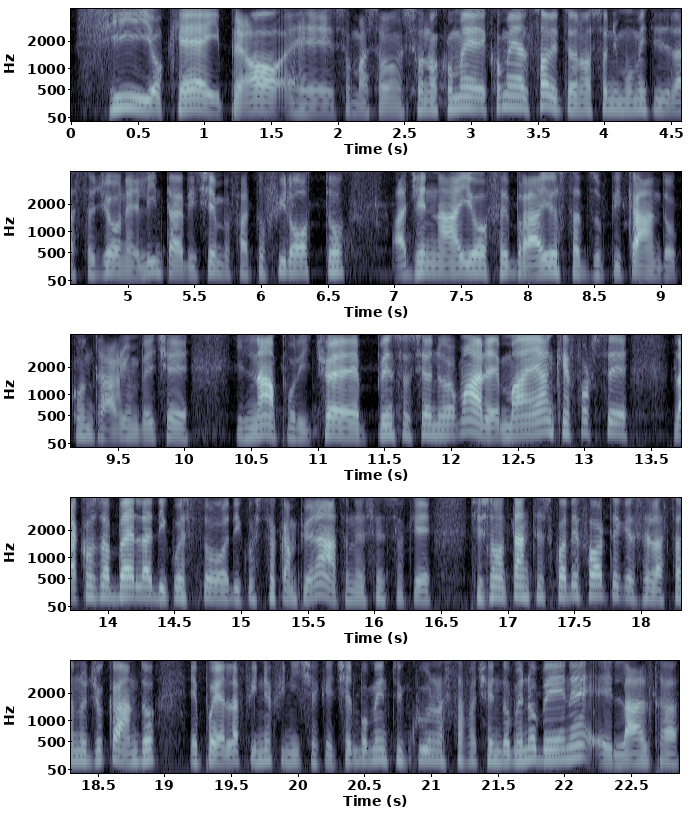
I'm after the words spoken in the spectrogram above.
Sì, ok, però eh, insomma sono, sono come, come al solito, no? sono i momenti della stagione. L'Inter a dicembre ha fatto filotto, a gennaio, febbraio sta zoppicando, contrario invece il Napoli. Cioè, penso sia normale, ma è anche forse la cosa bella di questo, di questo campionato, nel senso che ci sono tante squadre forti che se la stanno giocando e poi alla fine finisce che c'è il momento in cui una sta facendo meno bene e l'altra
